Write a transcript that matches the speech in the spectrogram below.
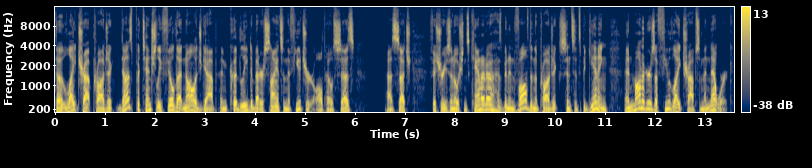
The Light Trap project does potentially fill that knowledge gap and could lead to better science in the future, Althouse says. As such, Fisheries and Oceans Canada has been involved in the project since its beginning and monitors a few light traps in the network.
